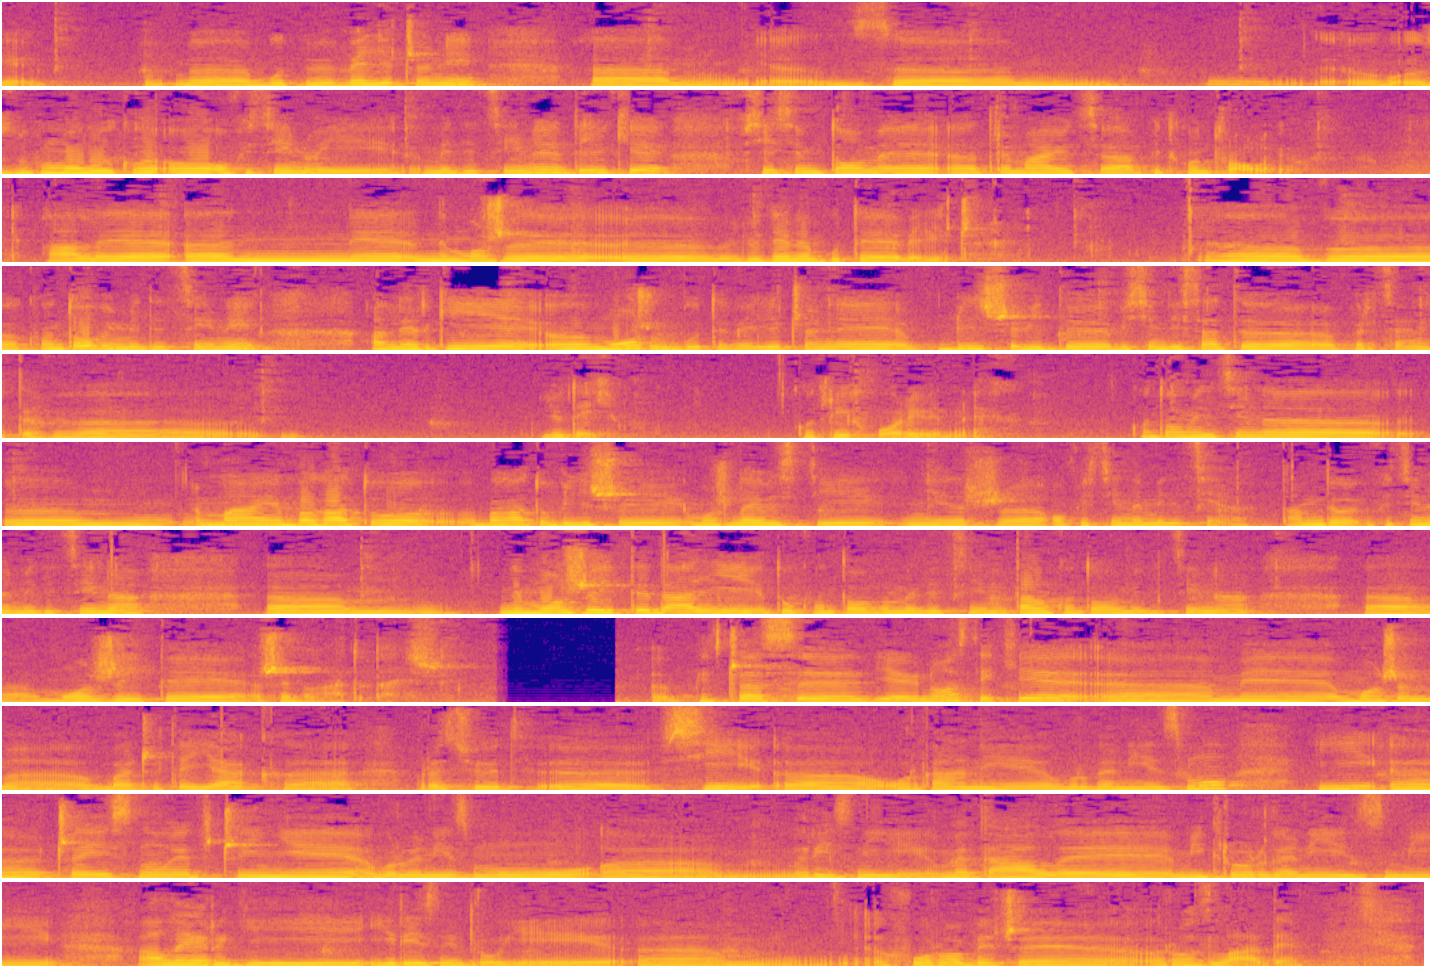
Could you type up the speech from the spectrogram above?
бути вилічені з з допомогою офіційної медицини, тільки всі симптоми тримаються під контролем. Але е, не, не може е, людина бути вилічена. Е, В квантовій медицині алергії можуть бути вилічені більше від 80% е, людей, котрі хворі від них. Квантова медицина має багато, багато більше можливостей, ніж офіційна медицина. Там, де офіційна медицина не може йти далі, ту квантову медицину, там квантова медицина е, може йти ще багато далі. Під час е, діагностики е, ми можемо бачити, як працюють всі органи в організму і е, чи існують чи ні в організму е, різні метали, мікроорганізми, алергії і різні другі е, хвороби чи розлади.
